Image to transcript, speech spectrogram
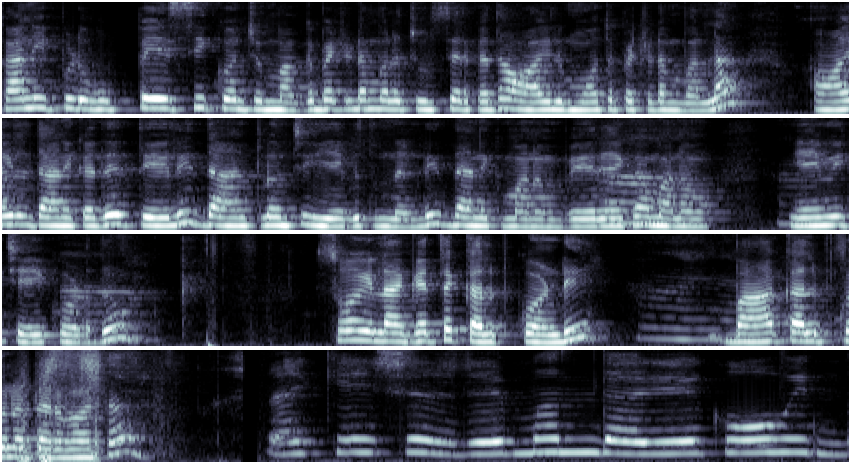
కానీ ఇప్పుడు ఉప్పు వేసి కొంచెం మగ్గబెట్టడం వల్ల చూసారు కదా ఆయిల్ మూత పెట్టడం వల్ల ఆయిల్ దానికదే తేలి దాంట్లోంచి ఏగుతుందండి. దానికి మనం వేరేగా మనం ఏమీ చేయకూడదు. సో ఇలాగైతే కలుపుకోండి. బాగా కలుపుకున్న తర్వాత రకేశ్వరే గోవింద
